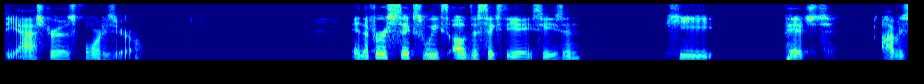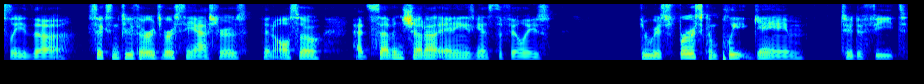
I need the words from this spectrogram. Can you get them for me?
the Astros 4 0. In the first six weeks of the 68 season, he pitched obviously the six and two thirds versus the Astros, then also had seven shutout innings against the Phillies, threw his first complete game to defeat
